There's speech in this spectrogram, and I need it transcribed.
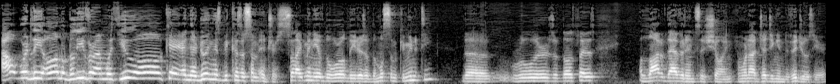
Outwardly, oh, I'm a believer, I'm with you, oh, okay. And they're doing this because of some interest. So, like many of the world leaders of the Muslim community, the rulers of those places, a lot of the evidence is showing, and we're not judging individuals here,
